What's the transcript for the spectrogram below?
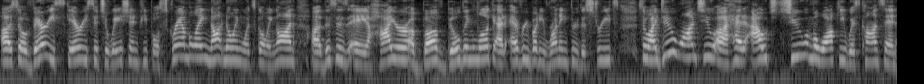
Uh, so, very scary situation. People scrambling, not knowing what's going on. Uh, this is a higher above building look at everybody running through the streets. So I do want to uh, head out to Milwaukee, Wisconsin.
